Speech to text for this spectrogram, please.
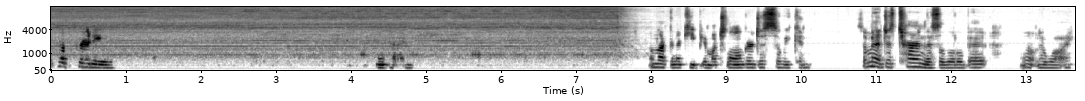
Look how pretty. Okay. I'm not going to keep you much longer just so we can. So I'm going to just turn this a little bit. I don't know why.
